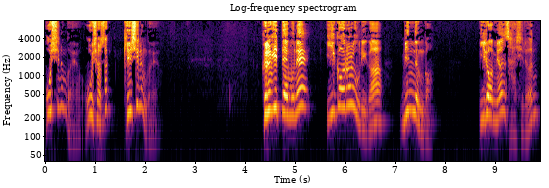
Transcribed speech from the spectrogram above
오시는 거예요. 오셔서 계시는 거예요. 그러기 때문에 이거를 우리가 믿는 거. 이러면 사실은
